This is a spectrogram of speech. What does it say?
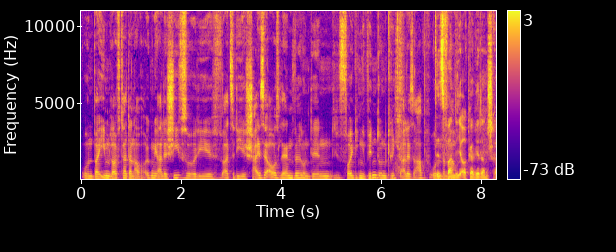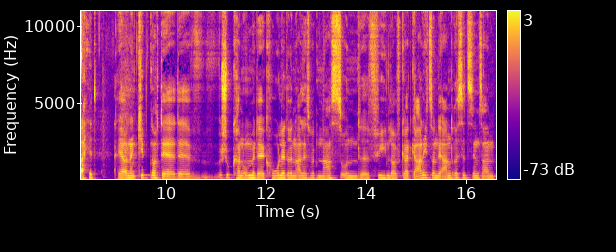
und bei ihm läuft halt dann auch irgendwie alles schief, so die, als er die Scheiße auslernen will und den gegen Wind und kriegt alles ab. Und Das fand ich auch geil, wie er dann schreit. Ja, und dann kippt noch der, der Schubkarren um mit der Kohle drin, alles wird nass und äh, für ihn läuft gerade gar nichts und der andere sitzt in seinem,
